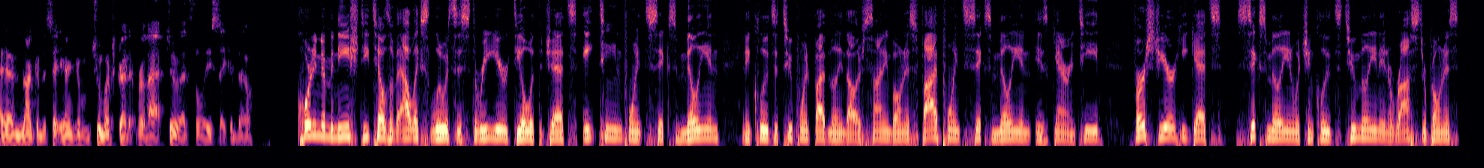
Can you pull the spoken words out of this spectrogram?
I'm not going to sit here and give them too much credit for that too. That's the least they could do. According to Manish, details of Alex Lewis's three-year deal with the Jets: eighteen point six million. It includes a two point five million dollars signing bonus. Five point six million is guaranteed. First year, he gets six million, which includes two million in a roster bonus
